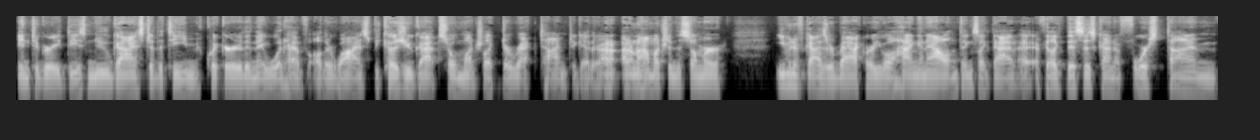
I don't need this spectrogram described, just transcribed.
integrate these new guys to the team quicker than they would have otherwise because you got so much like direct time together? I don't, I don't know how much in the summer, even if guys are back, are you all hanging out and things like that? I feel like this is kind of forced time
